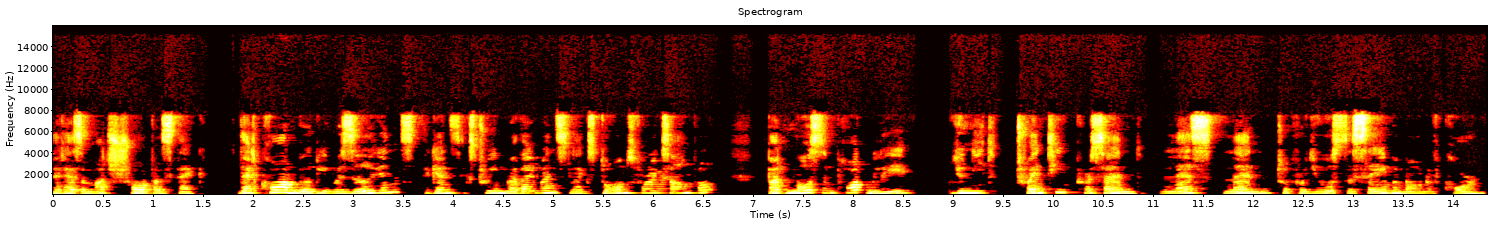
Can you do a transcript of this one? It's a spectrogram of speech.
that has a much shorter stack. That corn will be resilient against extreme weather events like storms, for example. But most importantly, you need 20% less land to produce the same amount of corn.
